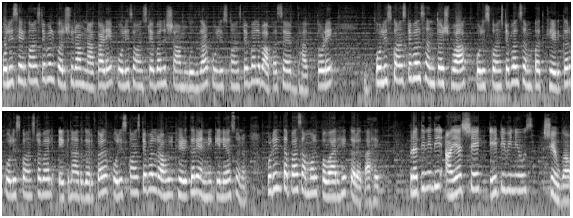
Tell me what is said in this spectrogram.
police head constable Parshuram Nakade police constable Shyam Gunjal police constable Babasaheb Dhaktode police constable Santosh Wagh police constable Sampat Khedkar police constable Eknath Garkal police constable Rahul Khedkar यांनी केले असून पुढील तपास अमोल पवार हे करत आहेत. प्रतिनिधी Ayas Shaikh A T V news Shevgaon.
